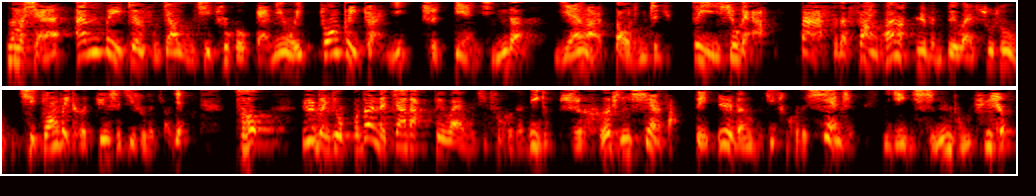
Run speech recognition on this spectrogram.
那么显然，安倍政府将武器出口改名为装备转移，是典型的掩耳盗铃之举。这一修改啊，大幅的放宽了日本对外输出武器装备和军事技术的条件。此后。日本就不断的加大对外武器出口的力度，使和平宪法对日本武器出口的限制已经形同虚设，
